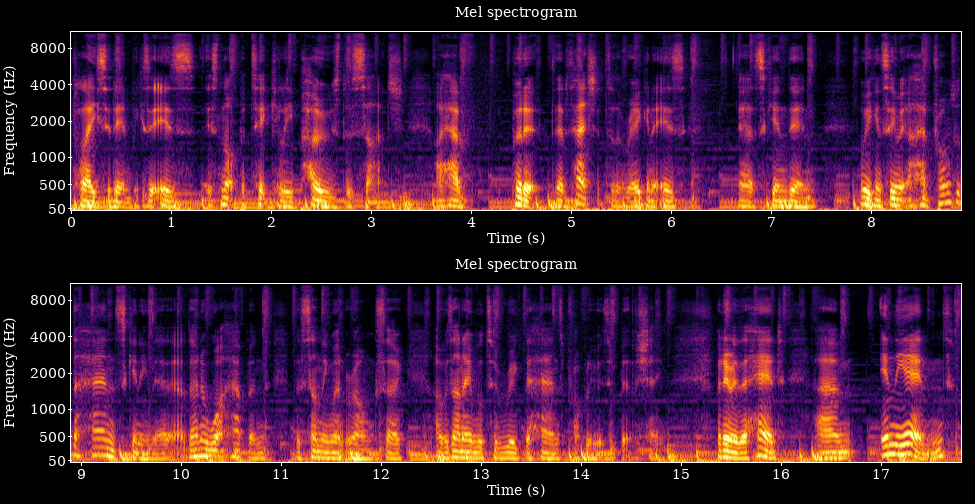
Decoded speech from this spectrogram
place it in because it is it's not particularly posed as such. I have put it attached it to the rig and it is uh, skinned in. You can see I had problems with the hand skinning there. I don't know what happened, but something went wrong, so I was unable to rig the hands properly. It was a bit of a shame. But anyway, the head. Um, in the end,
